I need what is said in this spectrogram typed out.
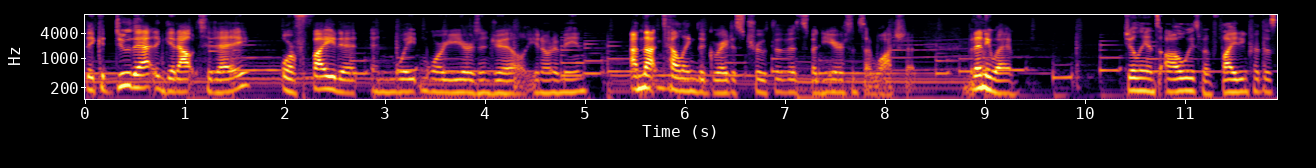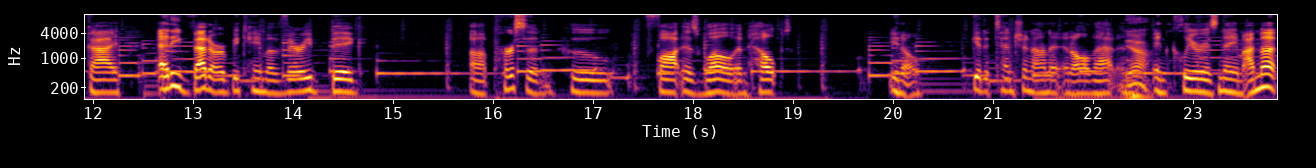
they could do that and get out today or fight it and wait more years in jail. You know what I mean? I'm not telling the greatest truth of it. It's been years since I watched it. But anyway, Jillian's always been fighting for this guy. Eddie Vedder became a very big uh, person who fought as well and helped, you know, get attention on it and all that and, Yeah. and clear his name. I'm not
